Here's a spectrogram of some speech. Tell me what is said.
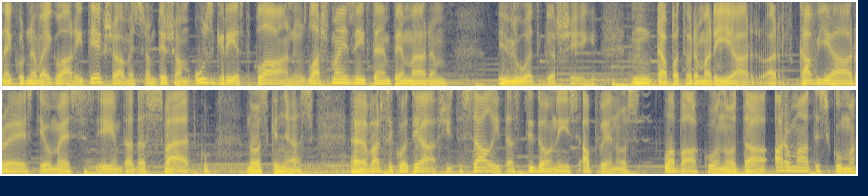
nekur nevajag vārīt iekšā, mēs varam tiešām uzgriezt plāni uz lašmaizītēm, piemēram. Ļoti garšīgi. Mm, Tāpat varam arī ar, ar kaviāru ēst, jo mēs ejam tādās svētku noskaņās. Uh, var sakot, jā, šīs sālītās cidonijas apvienos labāko no tā aromātiskuma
